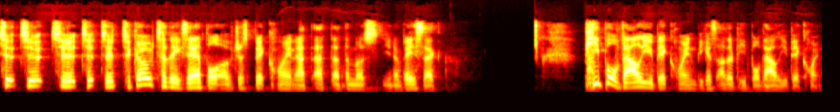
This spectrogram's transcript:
to to to to to, to go to the example of just bitcoin at, at, at the most you know basic people value bitcoin because other people value bitcoin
